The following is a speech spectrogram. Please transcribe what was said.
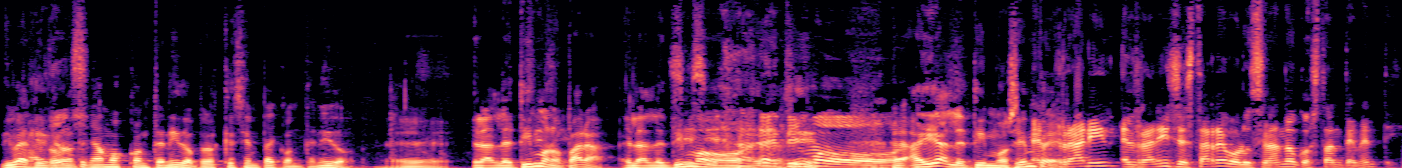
Iba a decir que no tengamos contenido, pero es que siempre hay contenido. Eh, el atletismo no para. El atletismo... Sí, el atletismo- Eh, Hay atletismo siempre. el, running, el running se está revolucionando constantemente.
